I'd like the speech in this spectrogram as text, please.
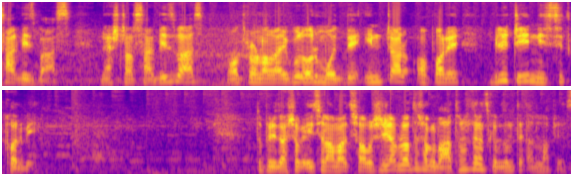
service bus. National service bus মন্ত্রণালয়গুলোর মধ্যে ইন্টার অপারেবিলিটি নিশ্চিত করবে। তো প্রিয় দর্শক, এই ছিল আমার সর্বশেষ আপনারা সকল পর্যন্ত আল্লাহ হাফেজ।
